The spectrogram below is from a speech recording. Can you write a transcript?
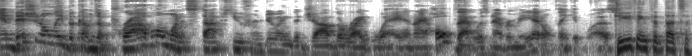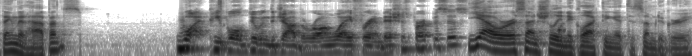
ambition only becomes a problem when it stops you from doing the job the right way. And I hope that was never me. I don't think it was. Do you think that that's a thing that happens? what people doing the job the wrong way for ambitious purposes? Yeah, or essentially neglecting it to some degree.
